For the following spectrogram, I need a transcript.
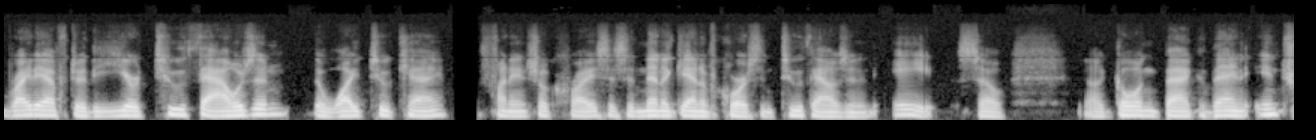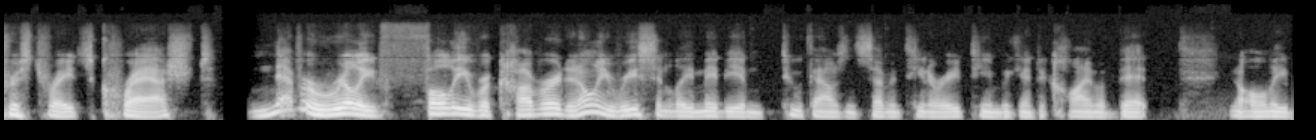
right after the year 2000 the y2k financial crisis, and then again, of course, in 2008. So, uh, going back then, interest rates crashed, never really fully recovered, and only recently, maybe in 2017 or 18, began to climb a bit. You know, only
